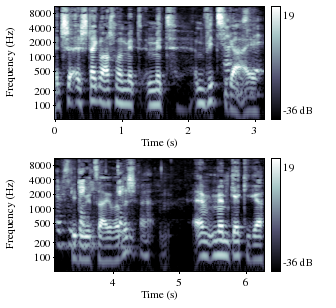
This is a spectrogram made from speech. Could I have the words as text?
Jetzt steigen wir auch schon mal mit, mit einem witziger Ei, wie du jetzt sagen würdest. Äh, mit dem Geckiger.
